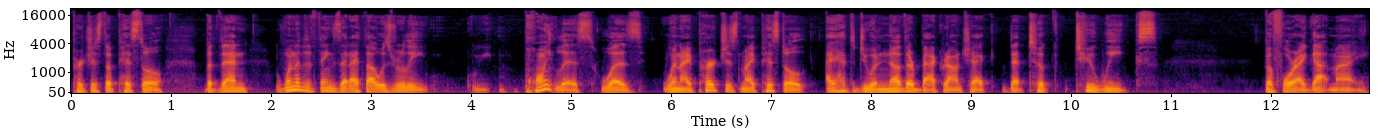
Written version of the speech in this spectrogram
purchased a pistol. But then one of the things that I thought was really pointless was when I purchased my pistol, I had to do another background check that took two weeks before I got my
